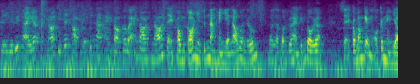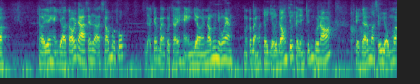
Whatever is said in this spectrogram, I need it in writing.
Thì vì bếp này á nó chỉ tích hợp những tính năng an toàn cơ bản thôi. Nó sẽ không có những tính năng hẹn giờ nấu và nướng nên là bên cửa hàng chúng tôi á sẽ có bán kèm mỗi cái hẹn giờ. Thời gian hẹn giờ tối đa sẽ là 60 phút để các bạn có thể hẹn giờ nấu nướng như món ăn mà các bạn có thể dự đoán trước thời gian chính của nó. Thì để mà sử dụng á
